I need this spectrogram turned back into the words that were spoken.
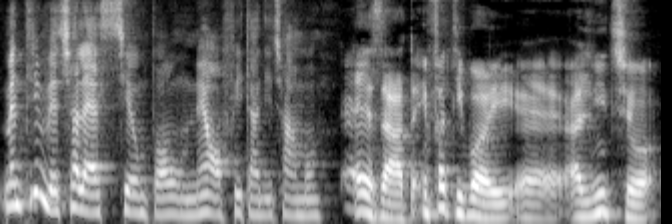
mentre invece Alessio è un po' un neofita, diciamo. Esatto, infatti poi eh, all'inizio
